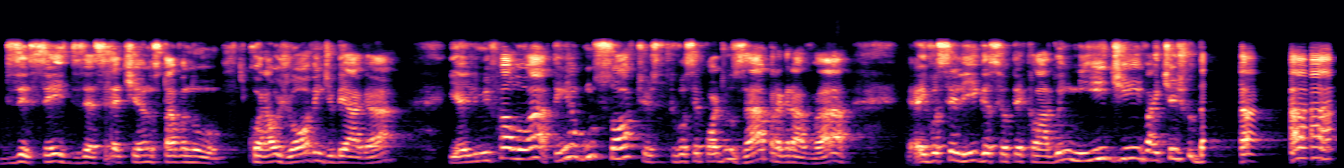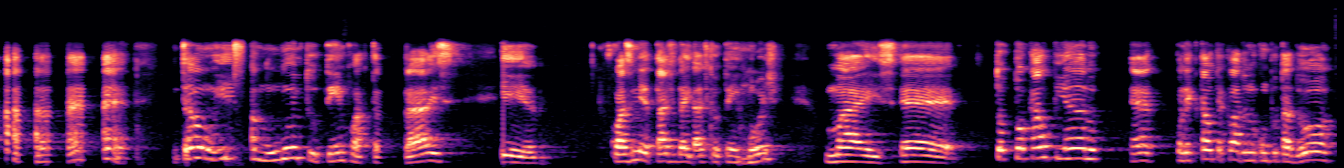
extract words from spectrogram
16, 17 anos, estava no Coral Jovem de BH, e aí ele me falou: ah, tem alguns softwares que você pode usar para gravar, aí você liga seu teclado em MIDI e vai te ajudar. Então, isso há muito tempo atrás, quase metade da idade que eu tenho hoje, mas é, to tocar o piano, é, conectar o teclado no computador,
